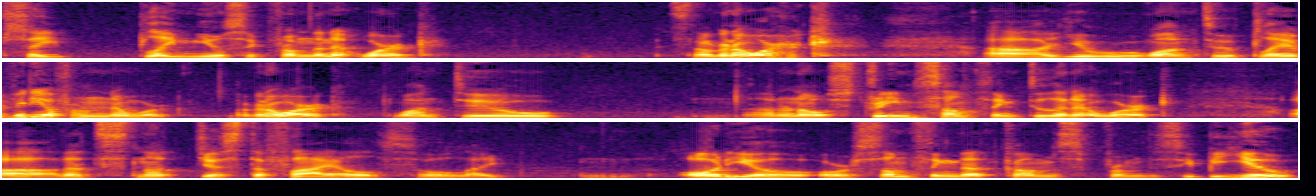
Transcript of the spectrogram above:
say, play music from the network, it's not gonna work. Uh, you want to play a video from the network, not gonna work. Want to, I don't know, stream something to the network uh, that's not just a file, so like audio or something that comes from the CPU.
